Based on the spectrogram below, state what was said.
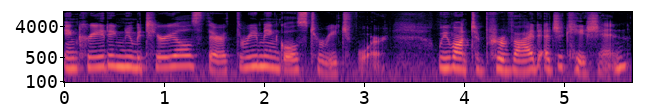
In creating new materials, there are three main goals to reach for. We want to provide education,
